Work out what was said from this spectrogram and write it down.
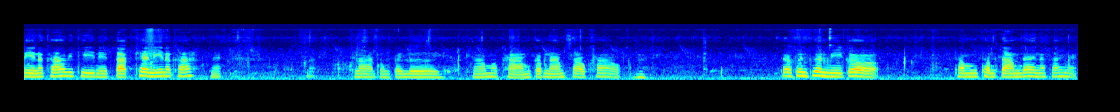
นี่นะคะ วิธีเนี่ยตัดแค่นี้นะคะเนี่ยราดลงไปเลย น้ำมะขามกับน้ำซาวข้าว ถ้าเพื่อนๆมีก็ทำทำตามได้นะคะเนี่ย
